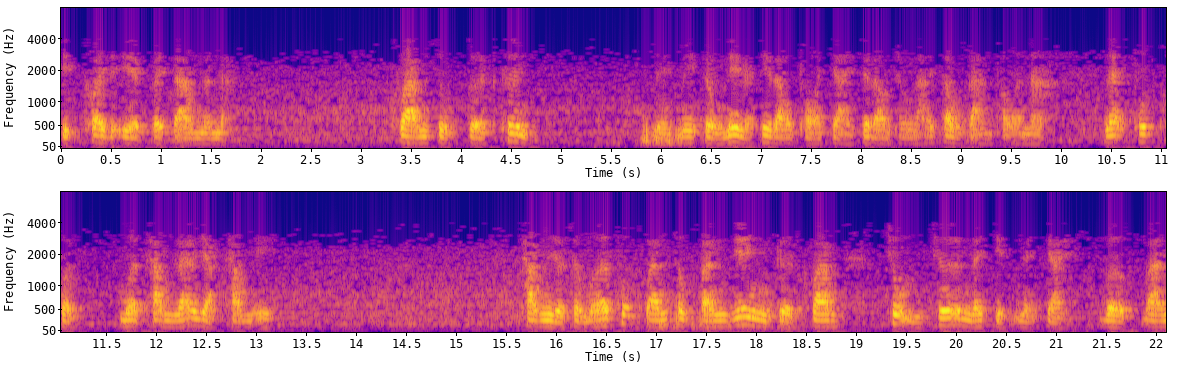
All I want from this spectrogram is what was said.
จิตค่อยละเอียดไปตามนั้นนะ ความสุขเกิดขึ้นนี่มีตรงนี้แหละที่เราพอใจที่เราทั้งหลายต้องการภาวนา และทุกคนเมื่อทำแล้วอยากทำอีกทำอยู่เสมอทุกวันทุกวันยิ่งเกิดความชุ่มชื่นในจิตในใจ เบิกบาน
